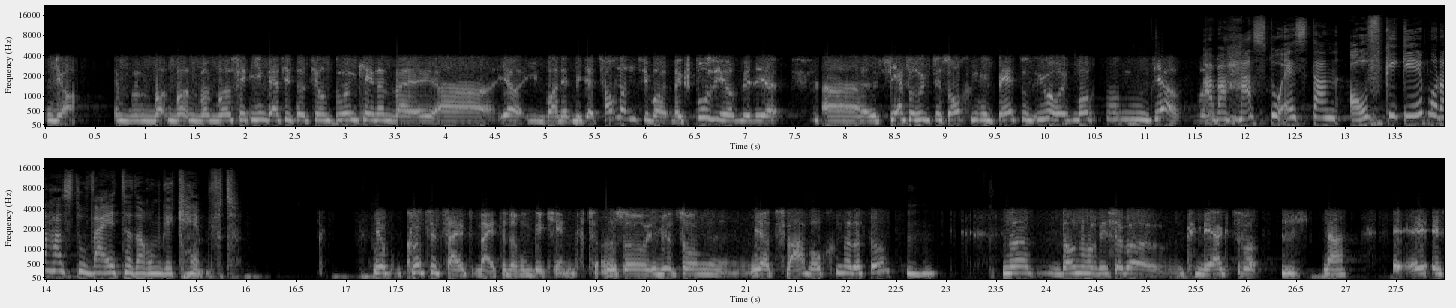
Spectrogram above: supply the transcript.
ja, was hätte ich in der Situation tun können, weil äh, ja, ich war nicht mit ihr zusammen, sie war halt mein Gespusi, ich habe mit ihr äh, sehr verrückte Sachen im Bett und überall gemacht und ja. Aber hast du es dann aufgegeben oder hast du weiter darum gekämpft? Ich habe kurze Zeit weiter darum gekämpft. Also ich würde sagen, ja, zwei Wochen oder so. Mhm. Nur dann habe ich selber gemerkt, so, na, es,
